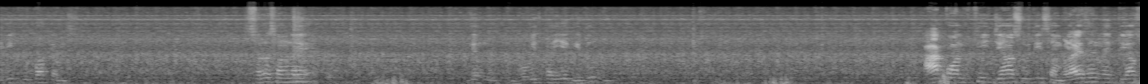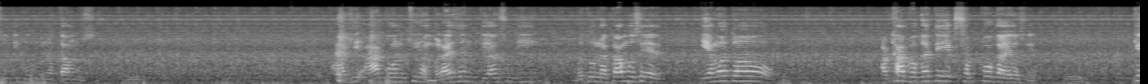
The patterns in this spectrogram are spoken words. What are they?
એવી કૃપા કરી છે. સરસ અમને જેમ ગોવિંદભાઈએ કીધું આ કોણથી જ્યાં સુધી સંભળાય છે ને ત્યાં સુધી બધું નકામું છે. આથી આ કોણથી સંભળાય છે ને ત્યાં સુધી બધું નકામું છે. એમાં તો આખા ભગતે એક સપ્પો ગાયો છે કે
